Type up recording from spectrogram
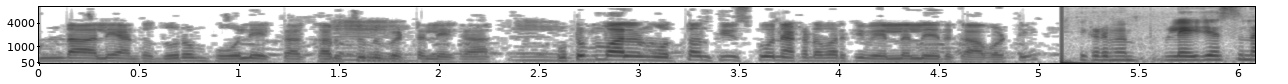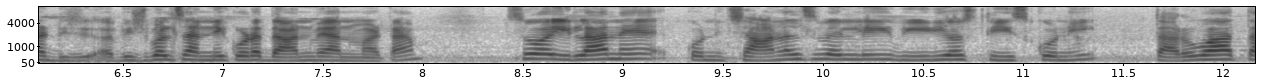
ఉండాలి అంత దూరం పోలేక ఖర్చులు పెట్టలేక కుటుంబాలను మొత్తం తీసుకొని అక్కడ వరకు వెళ్ళలేరు కాబట్టి. ఇక్కడ మేము ప్లే చేస్తున్న విజువల్స్ అన్నీ కూడా దానివే అనమాట సో ఇలానే కొన్ని ఛానల్స్ వెళ్ళి వీడియోస్ తీసుకొని తర్వాత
